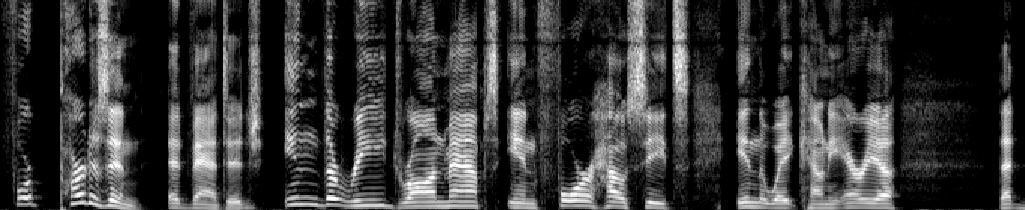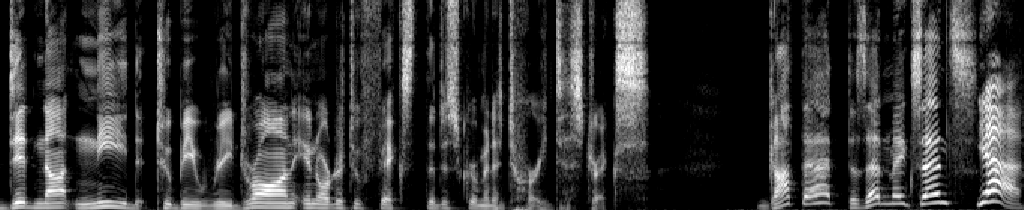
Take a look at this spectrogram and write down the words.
for partisan advantage in the redrawn maps in four House seats in the Wake County area that did not need to be redrawn in order to fix the discriminatory districts. Got that? Does that make sense? Yeah.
